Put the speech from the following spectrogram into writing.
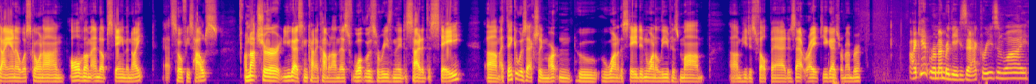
Diana what's going on. All of them end up staying the night at Sophie's house. I'm not sure you guys can kind of comment on this. What was the reason they decided to stay? Um, I think it was actually Martin who who wanted to stay, didn't want to leave his mom. Um, he just felt bad. Is that right? Do you guys remember? I can't remember the exact reason why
